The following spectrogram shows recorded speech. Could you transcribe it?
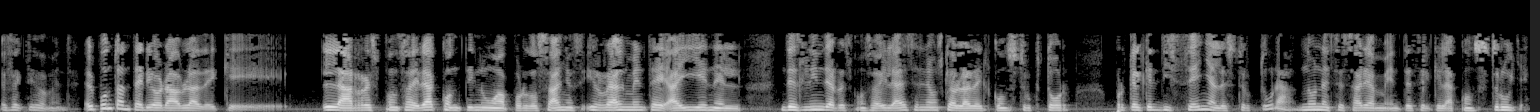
Efectivamente. El punto anterior habla de que la responsabilidad continúa por dos años y realmente ahí en el deslinde de responsabilidades tenemos que hablar del constructor, porque el que diseña la estructura no necesariamente es el que la construye.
